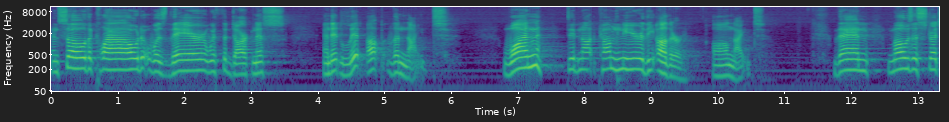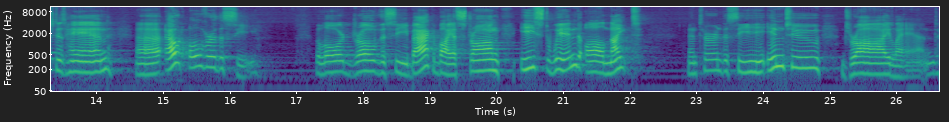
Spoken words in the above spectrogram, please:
And so the cloud was there with the darkness, and it lit up the night. One did not come near the other all night. Then Moses stretched his hand uh, out over the sea. The Lord drove the sea back by a strong east wind all night and turned the sea into dry land.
